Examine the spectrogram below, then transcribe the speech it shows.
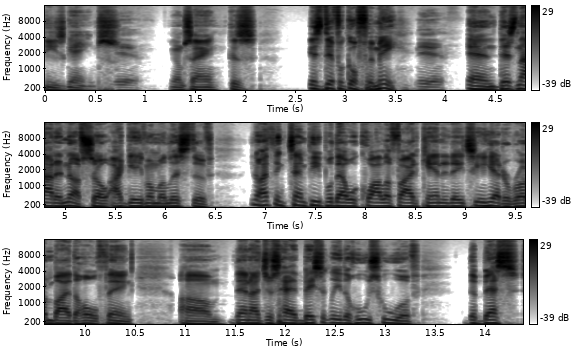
these games. Yeah. You know what I'm saying? Because it's difficult for me Yeah. and there's not enough. So I gave him a list of, you know, I think 10 people that were qualified candidates. He had to run by the whole thing. Um, then I just had basically the who's who of the best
